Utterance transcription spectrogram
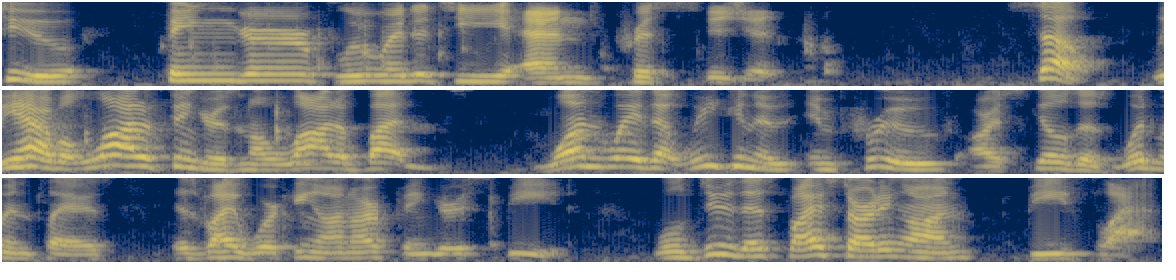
to finger fluidity and precision. So we have a lot of fingers and a lot of buttons. One way that we can improve our skills as woodwind players is by working on our finger speed. We'll do this by starting on B flat.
